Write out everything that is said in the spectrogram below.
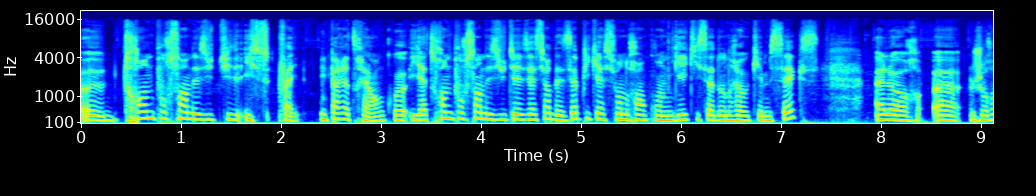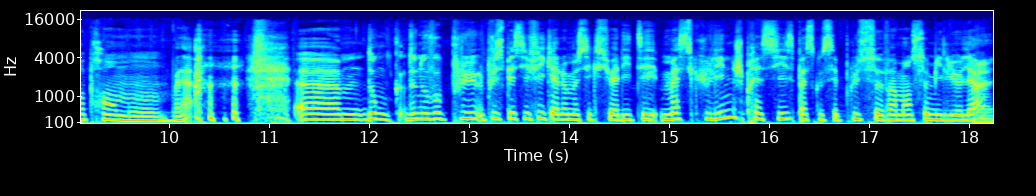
euh, 30% des utilisateurs, enfin, il paraîtrait, hein, il y a 30% des utilisateurs des applications de rencontres gays qui s'adonneraient au chemsex. Alors, euh, je reprends mon voilà. euh, donc, de nouveau plus plus spécifique à l'homosexualité masculine, je précise parce que c'est plus vraiment ce milieu-là. Ouais.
